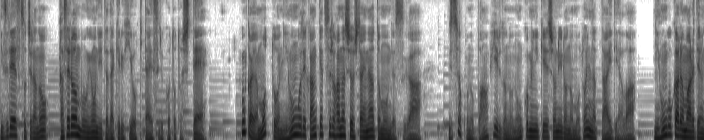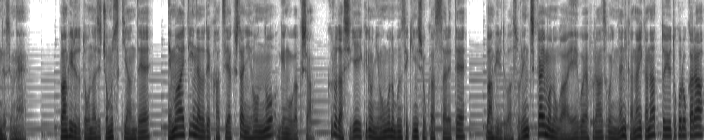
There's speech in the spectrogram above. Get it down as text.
いずれそちらの博士論文を読んでいただける日を期待することとして、今回はもっと日本語で完結する話をしたいなと思うんですが、実はこのバンフィールドのノンコミュニケーション理論の元になったアイデアは、日本語から生まれてるんですよね。バンフィールドと同じチョムスキアンで MIT などで活躍した日本の言語学者黒田茂之の日本語の分析に触発されてバンフィールドはそれに近いものが英語やフランス語に何かないかなというところから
